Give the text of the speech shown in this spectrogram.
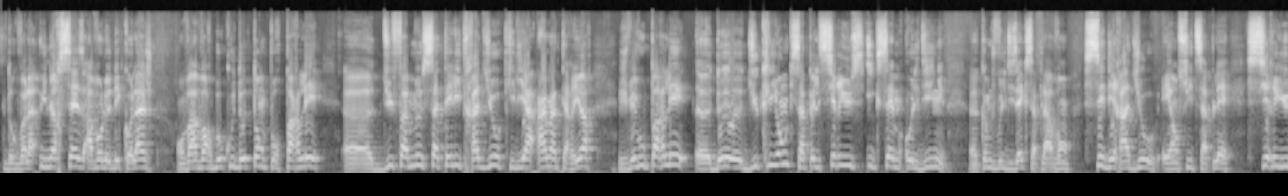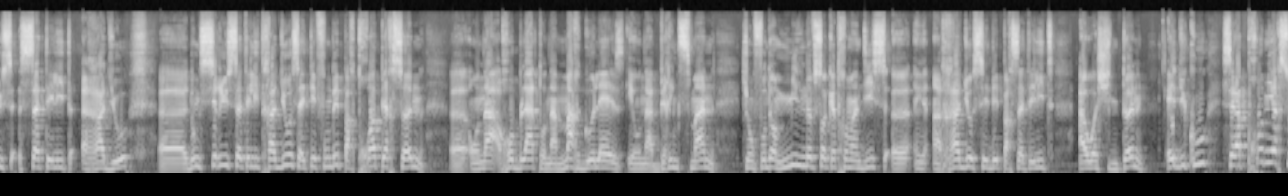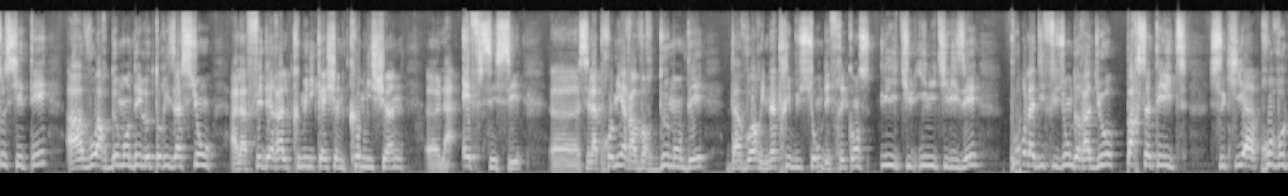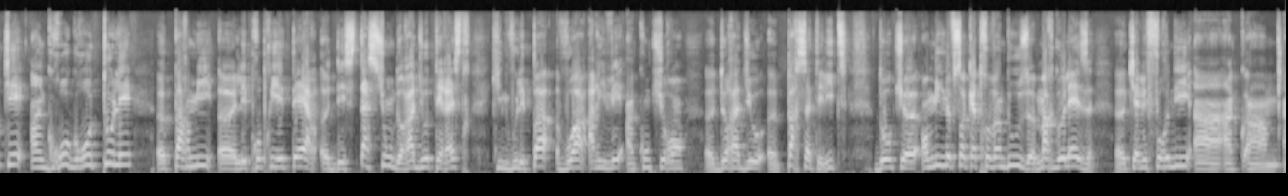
Donc voilà, 1h16 avant le décollage. On va avoir beaucoup de temps pour parler euh, du fameux satellite radio qu'il y a à l'intérieur. Je vais vous parler euh, de, du client qui s'appelle Sirius XM Holding, euh, comme je vous le disais, qui s'appelait avant CD Radio et ensuite s'appelait Sirius Satellite Radio. Euh, donc Sirius Satellite Radio, ça a été fondé par trois personnes. on a Roblat, on a Margolez et on a Brinksman qui ont fondé en 1990 un radio CD par satellite à Washington. Et du coup, c'est la première société à avoir demandé l'autorisation à la Federal Communication Commission, euh, la FCC. Euh, c'est la première à avoir demandé d'avoir une attribution des fréquences inutilisées pour la diffusion de radio par satellite. Ce qui a provoqué un gros gros tollé parmi euh, les propriétaires euh, des stations de radio terrestres qui ne voulaient pas voir arriver un concurrent de radio par satellite. Donc en 1992, Margolez, qui avait fourni un,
